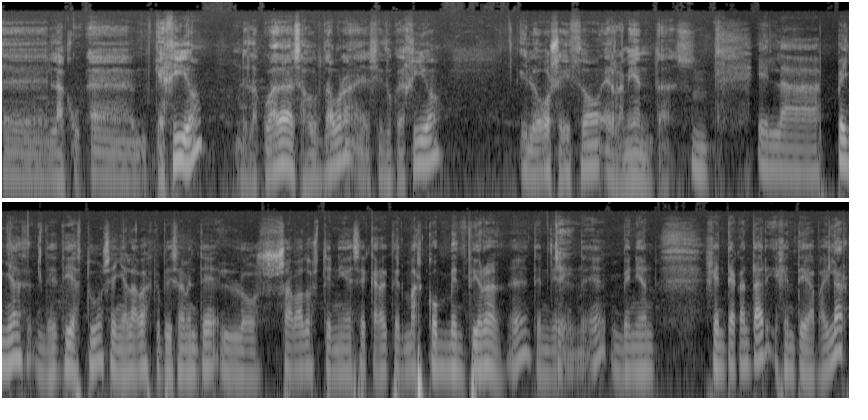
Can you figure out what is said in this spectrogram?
eh, la, eh, quejío de la cuadra de Salud Tábora, se hizo quejío y luego se hizo herramientas. Mm. En las peñas, decías tú, señalabas que precisamente los sábados tenía ese carácter más convencional. ¿eh? Sí. ¿eh? Venían gente a cantar y gente a bailar.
